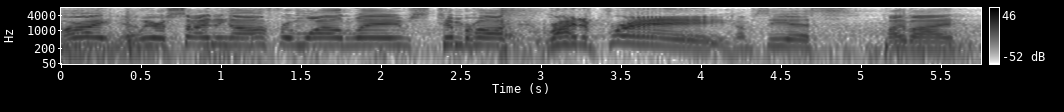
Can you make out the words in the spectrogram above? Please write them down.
All right, yep. we are signing off from Wild Waves, Timberhawk, Ride of Prey. Come see us. Bye bye.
